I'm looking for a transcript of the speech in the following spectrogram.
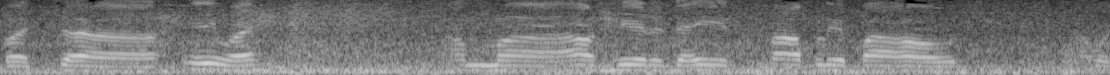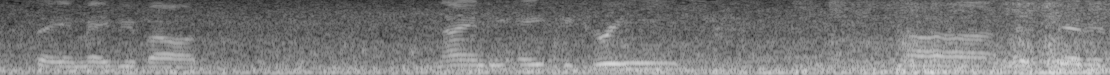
But uh, anyway, I'm uh, out here today. It's probably about, I would say maybe about 98 degrees. Uh, they said it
